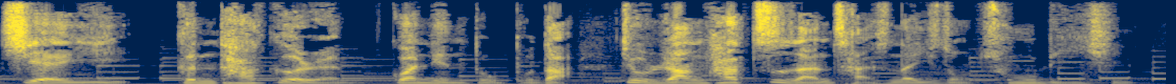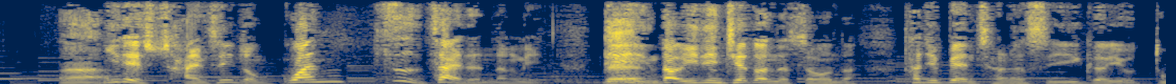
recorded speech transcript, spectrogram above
建议，跟他个人关联度不大，就让他自然产生了一种出离心。嗯，你得产生一种观自在的能力。电影到一定阶段的时候呢，它就变成了是一个有独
